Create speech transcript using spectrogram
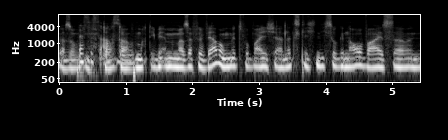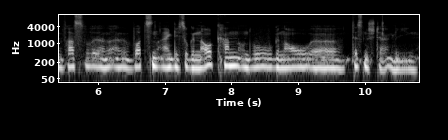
also das ist da, so. da, macht IBM immer sehr viel Werbung mit, wobei ich ja letztlich nicht so genau weiß, äh, was äh, Watson eigentlich so genau kann und wo genau äh, dessen Stärken liegen.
